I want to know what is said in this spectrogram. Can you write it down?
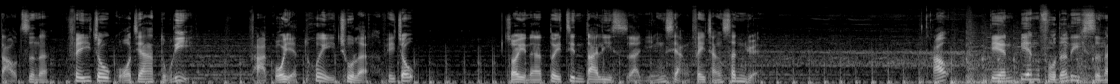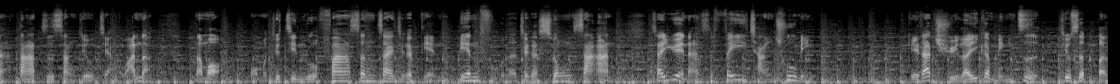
导致呢非洲国家独立，法国也退出了非洲。所以呢，对近代历史啊影响非常深远。好，点边府的历史呢，大致上就讲完了。那么我们就进入发生在这个点边府的这个凶杀案，在越南是非常出名。给他取了一个名字，就是本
